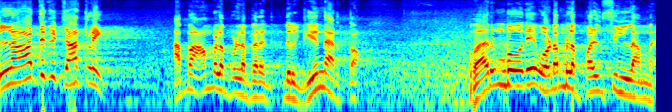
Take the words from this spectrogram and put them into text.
எல்லாத்துக்கும் சாக்லேட் அப்ப ஆம்பளை புள்ள பிறக்குன்னு அர்த்தம். வரும்போதே உடம்புல பல்ஸ் இல்லாம.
